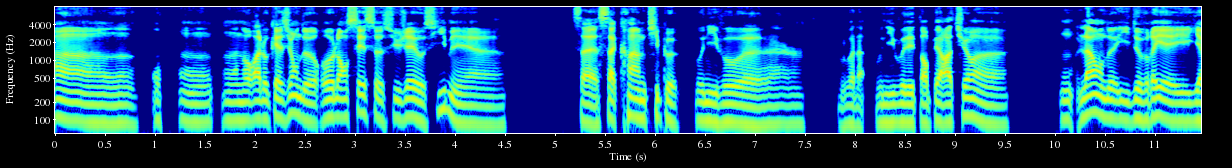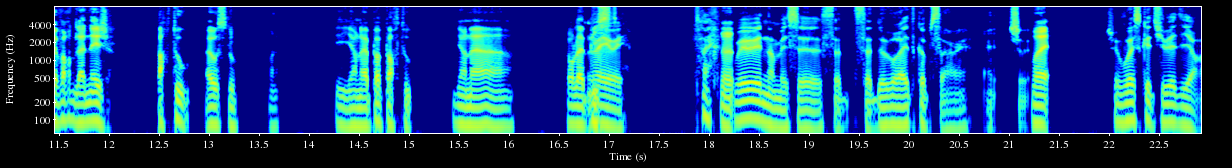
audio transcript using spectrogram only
on, aura l'occasion de relancer ce sujet aussi, mais euh, ça, craint un petit peu au niveau, euh, voilà, au niveau des températures. Euh, là, il devrait y avoir de la neige partout à Oslo. Et il y en a pas partout. Il y en a sur la piste. Oui, oui. oui, non, mais ça, devrait être comme ça. Je, ouais. Je vois ce que tu veux dire.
